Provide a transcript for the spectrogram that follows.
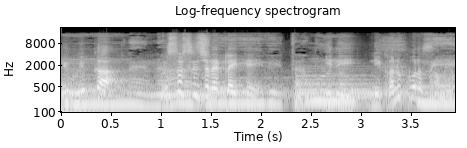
నువ్వు ఇంకా విశ్వసించినట్లయితే ఇది నీకు అనుకూల సమయం.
